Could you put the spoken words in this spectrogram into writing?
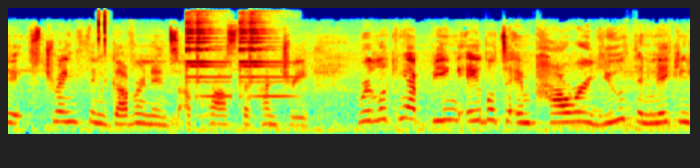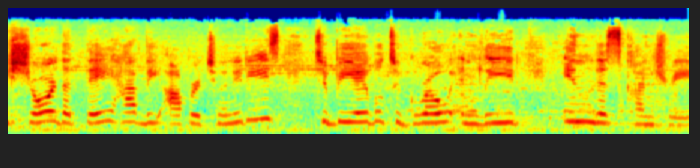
to strengthen governance across the country. We're looking at being able to empower youth and making sure that they have the opportunities to be able to grow and lead in this country.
